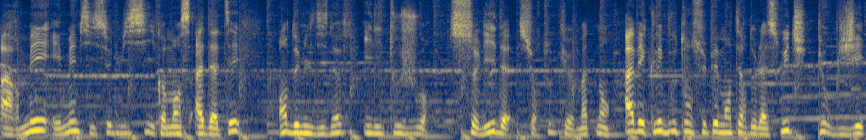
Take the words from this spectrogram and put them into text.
armé, et même si celui-ci commence à dater, en 2019, il est toujours solide, surtout que maintenant, avec les boutons supplémentaires de la Switch, plus obligé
